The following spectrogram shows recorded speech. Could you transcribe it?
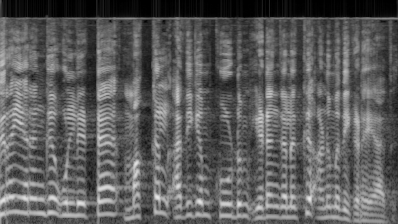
திரையரங்கு உள்ளிட்ட மக்கள் அதிகம் கூடும் இடங்களுக்கு அனுமதி கிடையாது.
